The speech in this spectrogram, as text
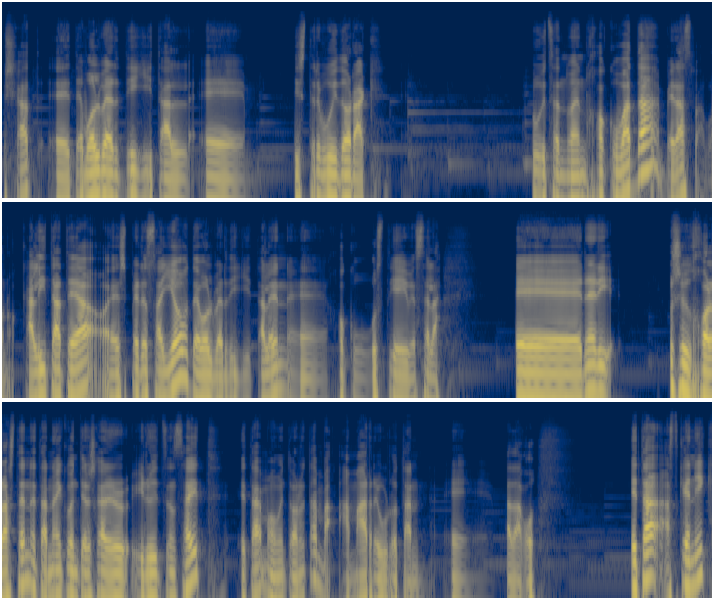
pixkat, e, Devolver Digital e, distribuidorak distribuitzen duen joku bat da, beraz, ba, bueno, kalitatea espero zaio Devolver Digitalen e, joku guztiei bezala. E, neri, ikusi jolasten eta nahiko interesgarri iruditzen zait, eta momentu honetan, ba, amar eurotan e, badago. Eta, azkenik,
